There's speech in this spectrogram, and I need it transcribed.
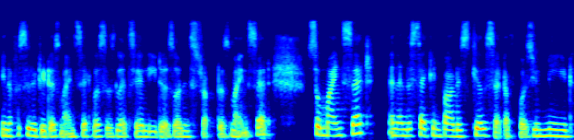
in a facilitator's mindset versus let's say a leader's or instructor's mindset? So mindset and then the second part is skill set. Of course you need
